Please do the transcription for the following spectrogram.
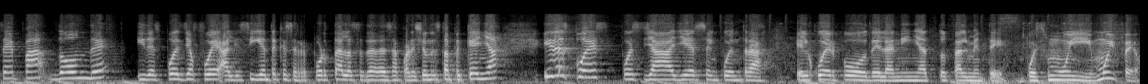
sepa dónde y después ya fue al día siguiente que se reporta la, desaparición de esta pequeña y después pues ya ayer se encuentra el cuerpo de la niña totalmente pues muy muy feo.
